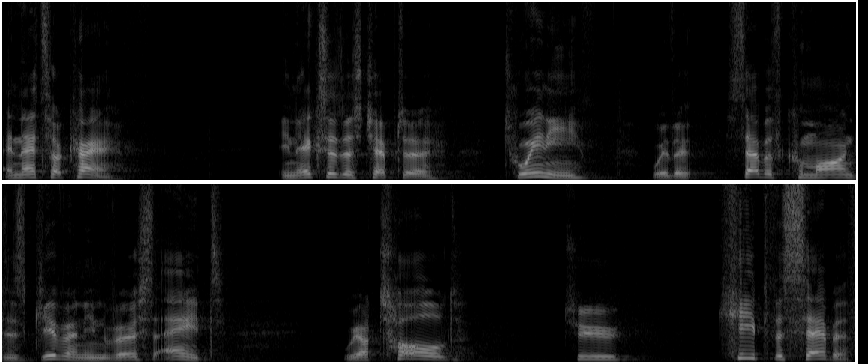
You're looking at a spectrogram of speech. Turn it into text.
And that's okay. In Exodus chapter 20, where the Sabbath command is given in verse 8, we are told to keep the Sabbath.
